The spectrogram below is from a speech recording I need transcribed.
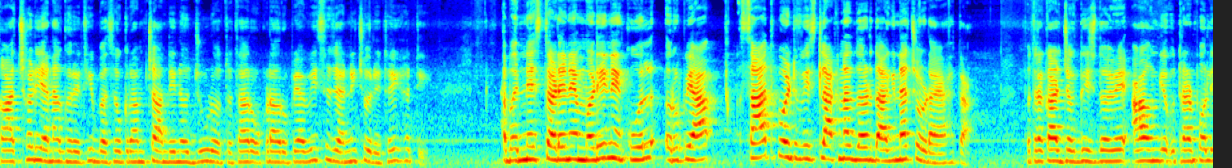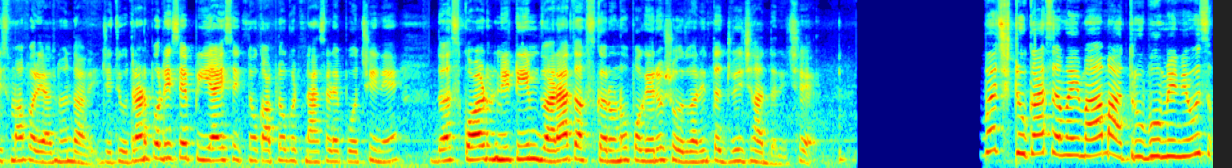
કાછડિયાના ઘરેથી બસો ગ્રામ ચાંદીનો જુડો તથા રોકડા રૂપિયા વીસ હજારની ચોરી થઈ હતી. આ બંને સ્થળેને મળીને કુલ રૂપિયા સાત પોઈન્ટ વીસ લાખના દર દાગીના ચોરાયા હતા. પત્રકાર જગદીશ દવે આ અંગે ઉત્તરાયણ પોલીસમાં ફરિયાદ નોંધાવી, જેથી ઉત્તરાયણ પોલીસે પીઆઈ સહિતનો કાફલો ઘટનાસ્થળે પહોંચીને દસ સ્ક્વોડની ટીમ દ્વારા તસ્કરોનું પગેરું શોધવાની તજવીજ હાથ ધરી છે. ખૂબ જ ટૂંકા સમયમાં માતૃભૂમિ ન્યૂઝ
